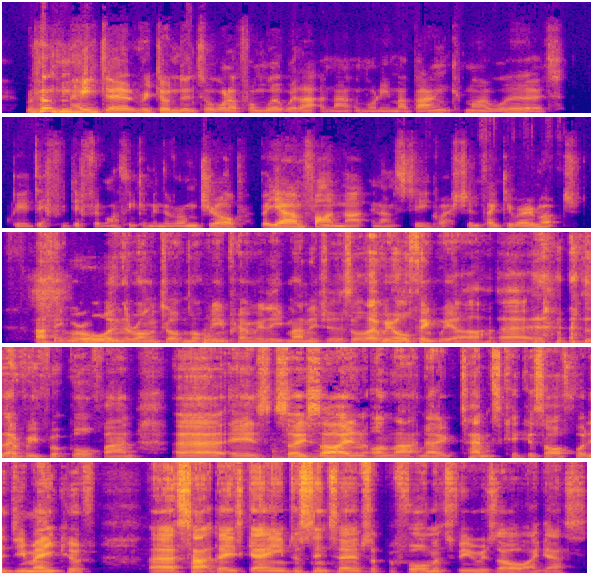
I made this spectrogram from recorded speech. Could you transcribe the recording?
made uh, redundant or whatever from work with that amount of money in my bank. My word, be a different different. I think I'm in the wrong job, but yeah, I'm fine, Matt. In answer to your question, thank you very much. I think we're all in the wrong job not being Premier League managers, although we all think we are, uh, as every football fan uh, is. So, starting on that note, Temps, kick us off. What did you make of uh, Saturday's game, just in terms of performance view result, I guess?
